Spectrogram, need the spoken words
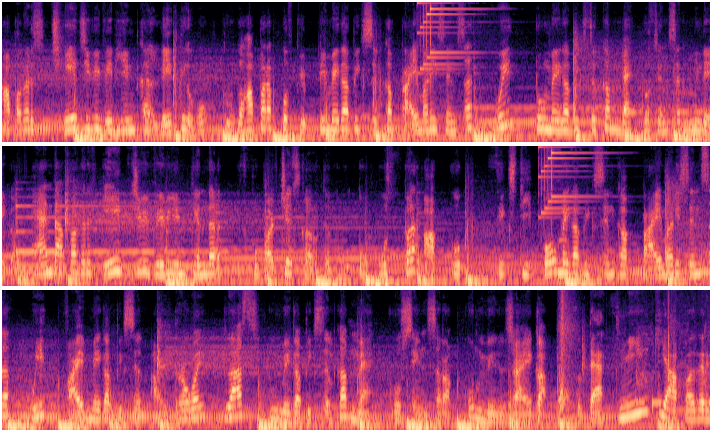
आप अगर छह जीबी वेरियंट का लेते हो तो वहाँ पर आपको 50 मेगापिक्सल का प्राइमरी सेंसर विद 2 मेगापिक्सल का मैक्रो सेंसर मिलेगा। एंड आप अगर एक जीबी वेरिएंट के अंदर इसको परचेज करते हो तो उस पर आपको 64 मेगापिक्सल का primary sensor with 5 megapixel ultra wide plus 2 megapixel का मैक्रो सेंसर आपको मिल जाएगा। तो दैट मीन कि आप अगर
